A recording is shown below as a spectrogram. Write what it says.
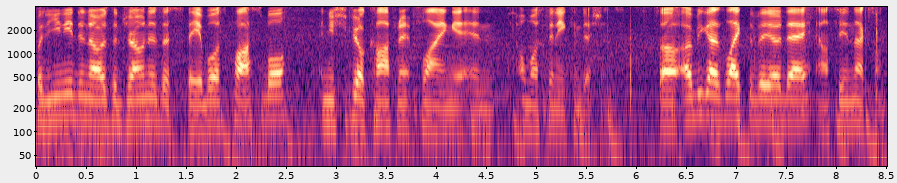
but you need to know is the drone is as stable as possible and you should feel confident flying it in almost any conditions. So I hope you guys liked the video today and I'll see you next one.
